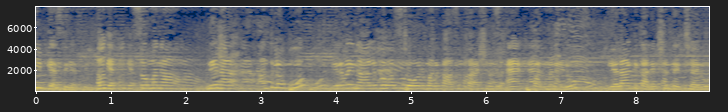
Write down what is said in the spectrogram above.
keep guessing okay so మన నేను అంతలోపు ఇరవై నాలుగవ స్టోర్ మన కాసం ఫ్యాషన్స్ యాక్ట్ పల్మనేరు ఎలాంటి కలెక్షన్ తెచ్చారు?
